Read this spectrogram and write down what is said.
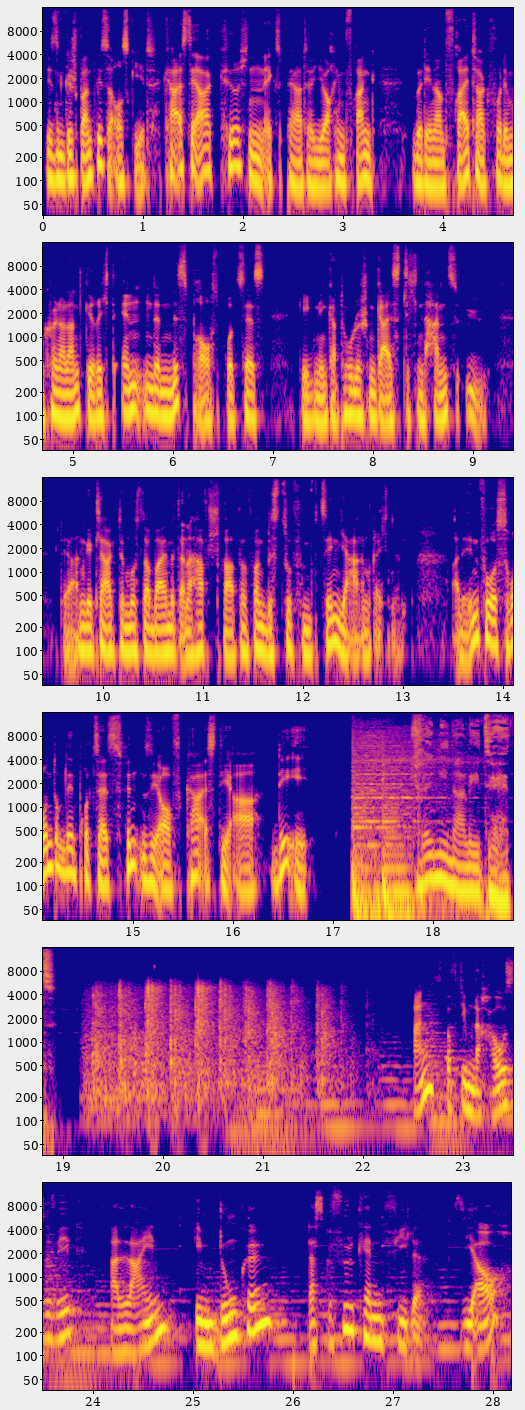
Wir sind gespannt, wie es ausgeht. KSDA-Kirchenexperte Joachim Frank über den am Freitag vor dem Kölner Landgericht endenden Missbrauchsprozess gegen den katholischen Geistlichen Hans Ü. Der Angeklagte muss dabei mit einer Haftstrafe von bis zu 15 Jahren rechnen. Alle Infos rund um den Prozess finden Sie auf ksda.de. Kriminalität. Angst auf dem Nachhauseweg, allein, im Dunkeln, das Gefühl kennen viele. Sie auch?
